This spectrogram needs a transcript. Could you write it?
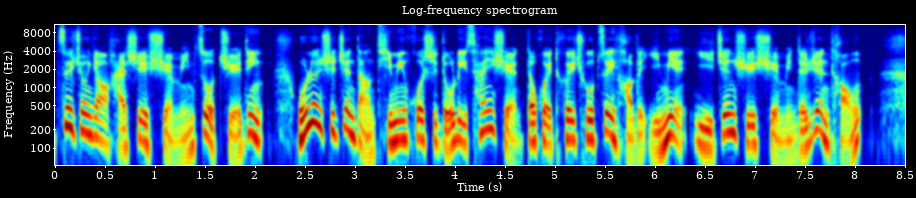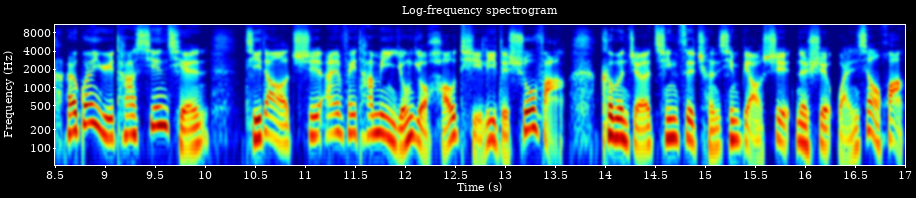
最重要还是选民做决定。无论是政党提名或是独立参选，都会推出最好的一面，以争取选民的认同。而关于他先前提到吃安非他命拥有好体力的说法，柯文哲亲自澄清表示，那是玩笑话。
